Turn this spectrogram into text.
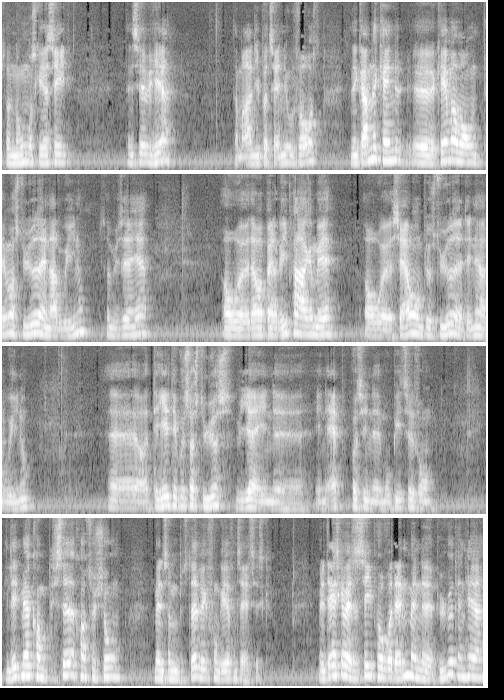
som nogen måske har set, den ser vi her. Der er meget lige på tandhjul forrest. Den gamle kan, øh, kameravogn, den var styret af en Arduino, som vi ser her. Og øh, der var batteripakke med, og øh, servoen blev styret af den her Arduino. Øh, og det hele det kunne så styres via en, øh, en app på sin øh, mobiltelefon. En lidt mere kompliceret konstruktion, men som stadigvæk fungerer fantastisk. Men i dag skal vi altså se på, hvordan man øh, bygger den her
